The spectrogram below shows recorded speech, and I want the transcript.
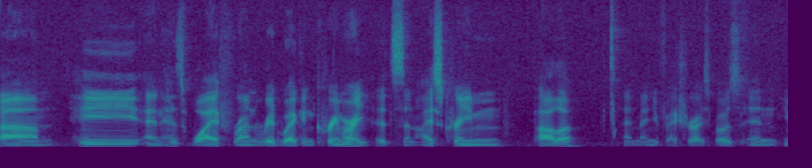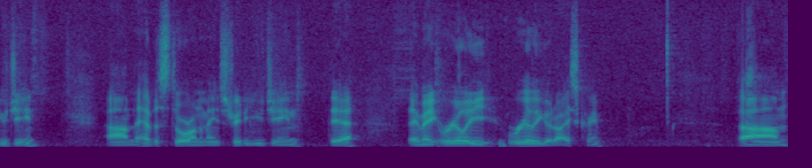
Um, he and his wife run Red Wagon Creamery. It's an ice cream parlor and manufacturer, I suppose, in Eugene. Um, they have a store on the main street of Eugene there. They make really, really good ice cream. Um,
